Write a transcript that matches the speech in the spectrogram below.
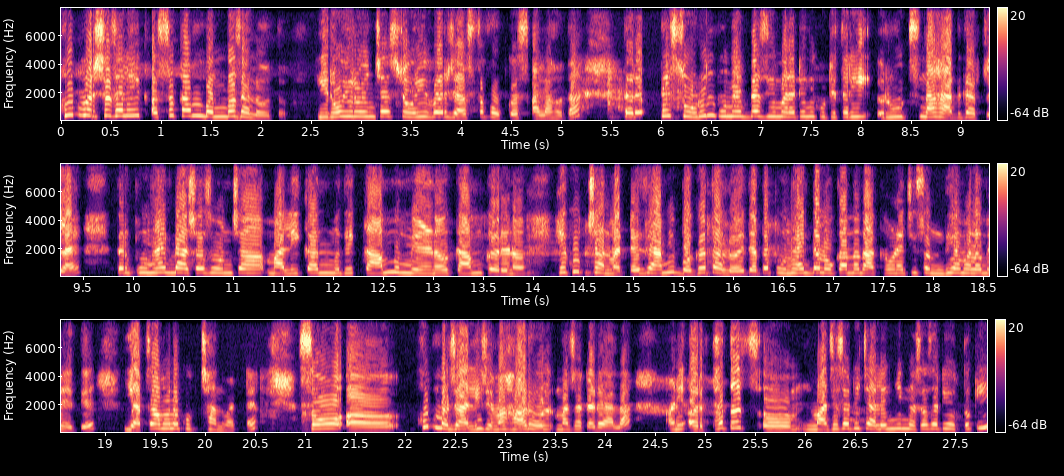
खूप वर्ष झाले एक असं काम बंद झालं होतं. हिरो हिरोईनच्या स्टोरीवर जास्त फोकस आला होता. तर ते सोडून पुन्हा एकदा झी मराठीने कुठेतरी रूट्सना हात घातलाय. तर पुन्हा एकदा अशा झोनच्या मालिकांमध्ये काम मिळणं काम करणं हे खूप छान वाटतंय. जे आम्ही बघत आलोय ते आता पुन्हा एकदा लोकांना दाखवण्याची संधी आम्हाला मिळते याचं आम्हाला खूप छान वाटतंय. सो खूप मजा आली जेव्हा हा रोल माझ्याकडे आला. आणि अर्थातच माझ्यासाठी चॅलेंजिंग अशासाठी होतं की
